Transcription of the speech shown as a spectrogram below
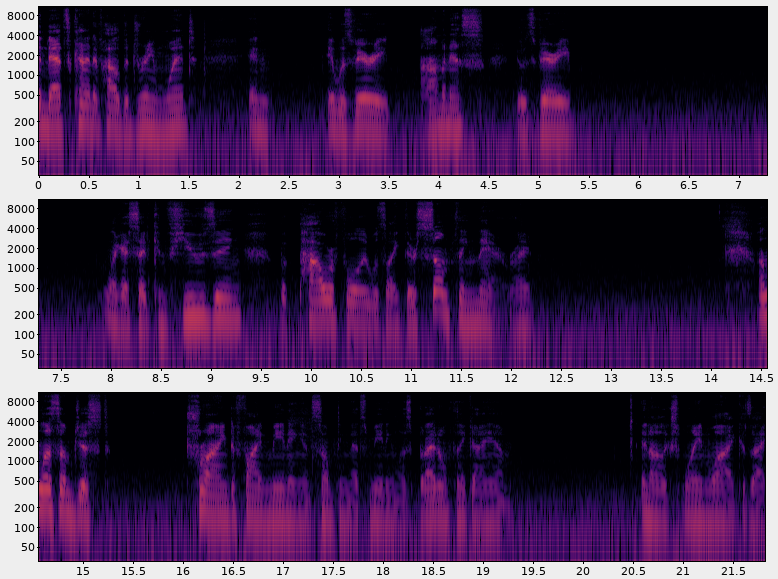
And that's kind of how the dream went. And it was very ominous. It was very like i said confusing but powerful. It was like there's something there right? Unless i'm just trying to find meaning in something that's meaningless but i don't think i am. And i'll explain why because i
